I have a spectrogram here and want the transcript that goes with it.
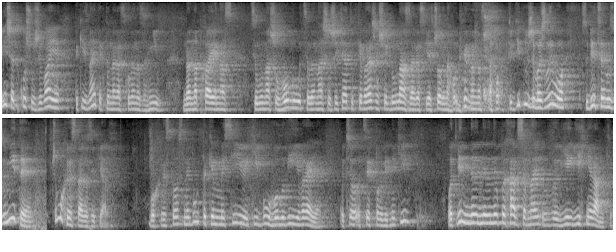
він ще також уживає такий, знаєте, хто нараз, коли нас гнів напхає нас цілу нашу голову, ціле наше життя. Тут таке враження, що якби у нас зараз є чорна година настала. Тоді дуже важливо собі це розуміти, чому Христа розіп'яли. Бо Христос не був таким Месією, який був в голові єврея, оцього, оцих провідників. От він не, не, не впихався в, най, в їхні рамки.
